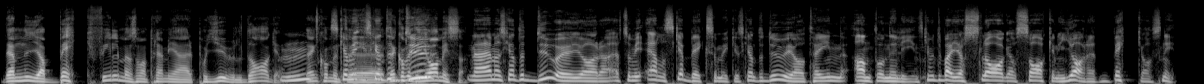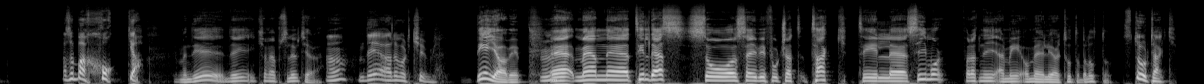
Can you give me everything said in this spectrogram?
den nya Beck-filmen som har premiär på juldagen. Mm. Den kommer, inte, vi, inte, den kommer du, inte jag missa. Nej men ska inte du och jag göra, eftersom vi älskar Beck så mycket, ska inte du och jag ta in Anton Elin? Ska vi inte bara göra slag av saken och göra ett Beck-avsnitt? Alltså bara chocka. Men det, det kan vi absolut göra. Ja, det hade varit kul. Det gör vi. Mm. Eh, men eh, till dess så säger vi fortsatt tack till eh, Simor för att ni är med och möjliggör Toto Balotto. Stort tack.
